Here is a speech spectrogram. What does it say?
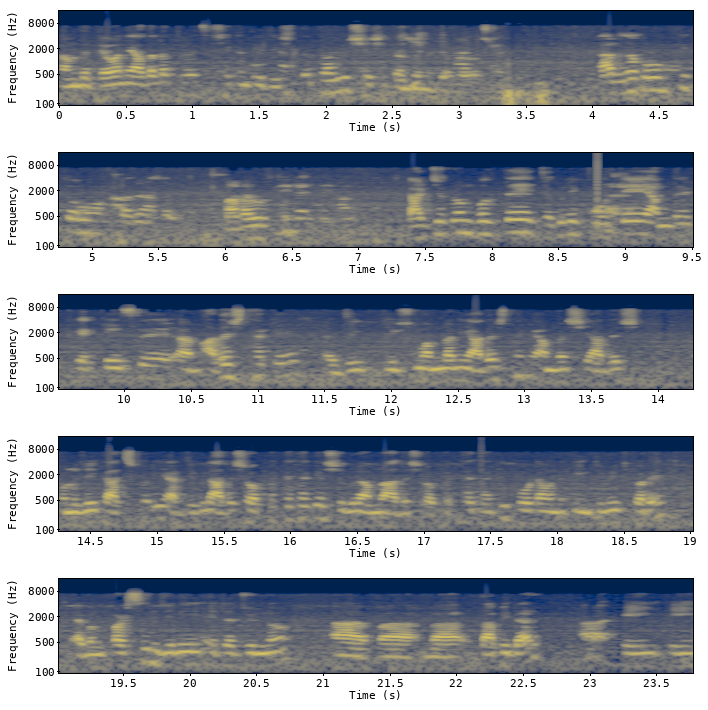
আমাদের দেওয়ানি আদালত রয়েছে সেখান থেকে যে সিদ্ধান্ত হবে সেই সিদ্ধান্ত অনুযায়ী আমরা ব্যবস্থা। কার্যক্রম কি চলমান? কার্যক্রম বলতে যেগুলি কোর্টে আমাদের কেসে আদেশ থাকে যে যে মামলা নিয়ে আদেশ থাকে আমরা সেই আদেশ অনুযায়ী কাজ করি আর যেগুলো আদেশের অপেক্ষা থাকে সেগুলো আমরা আদেশের অপেক্ষায় থাকি কোর্ট আমাদেরকে ইন্টিমেট করে এবং পার্সন যিনি এটার জন্য দাবিদার এই এই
